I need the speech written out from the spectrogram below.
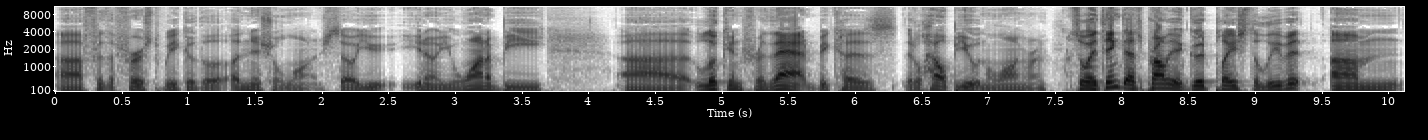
uh, for the first week of the initial launch. So you you know you want to be uh, looking for that because it'll help you in the long run. So I think that's probably a good place to leave it. Um,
